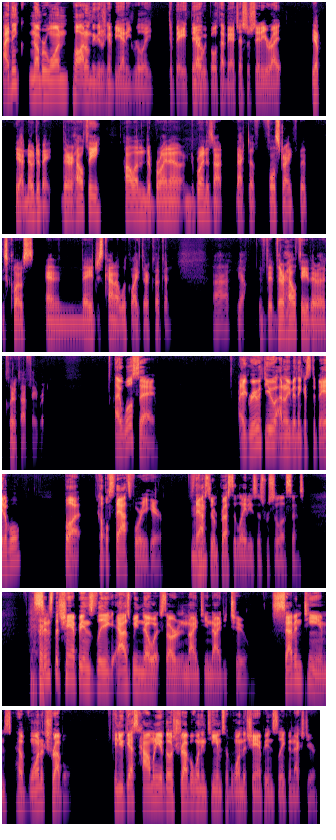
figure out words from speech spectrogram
I think number one, Paul. I don't think there's going to be any really debate there. No. We both have Manchester City, right? Yep. Yeah, no debate. They're healthy. Haaland and De Bruyne. and De Bruyne is not back to full strength, but is close, and they just kind of look like they're cooking. Uh, yeah, if they're healthy. They're a clear cut favorite. I will say, I agree with you. I don't even think it's debatable. But a couple stats for you here. Stats to impress the ladies, as Priscilla says. Since the Champions League, as we know it, started in 1992, seven teams have won a treble. Can you guess how many of those treble winning teams have won the Champions League the next year?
